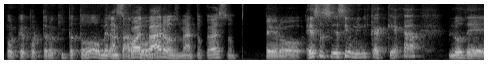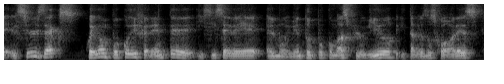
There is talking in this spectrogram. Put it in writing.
Porque el portero quita todo, me la saco. Me ha tocado eso. Pero eso sí ha sido mi única queja. Lo del Series X juega un poco diferente y sí se ve el movimiento un poco más fluido y tal vez los jugadores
